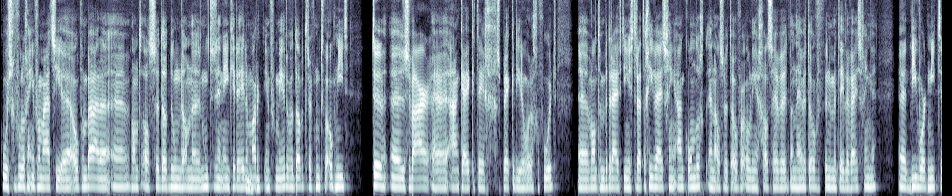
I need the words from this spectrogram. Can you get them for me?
koersgevoelige informatie uh, openbaren. Uh, want als ze dat doen, dan uh, moeten ze in één keer de hele mhm. markt informeren. Wat dat betreft moeten we ook niet te zwaar aankijken tegen gesprekken die er worden gevoerd. want een bedrijf die een strategiewijziging aankondigt, en als we het over olie en gas hebben, dan hebben we het over fundamentele wijzigingen. die wordt niet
